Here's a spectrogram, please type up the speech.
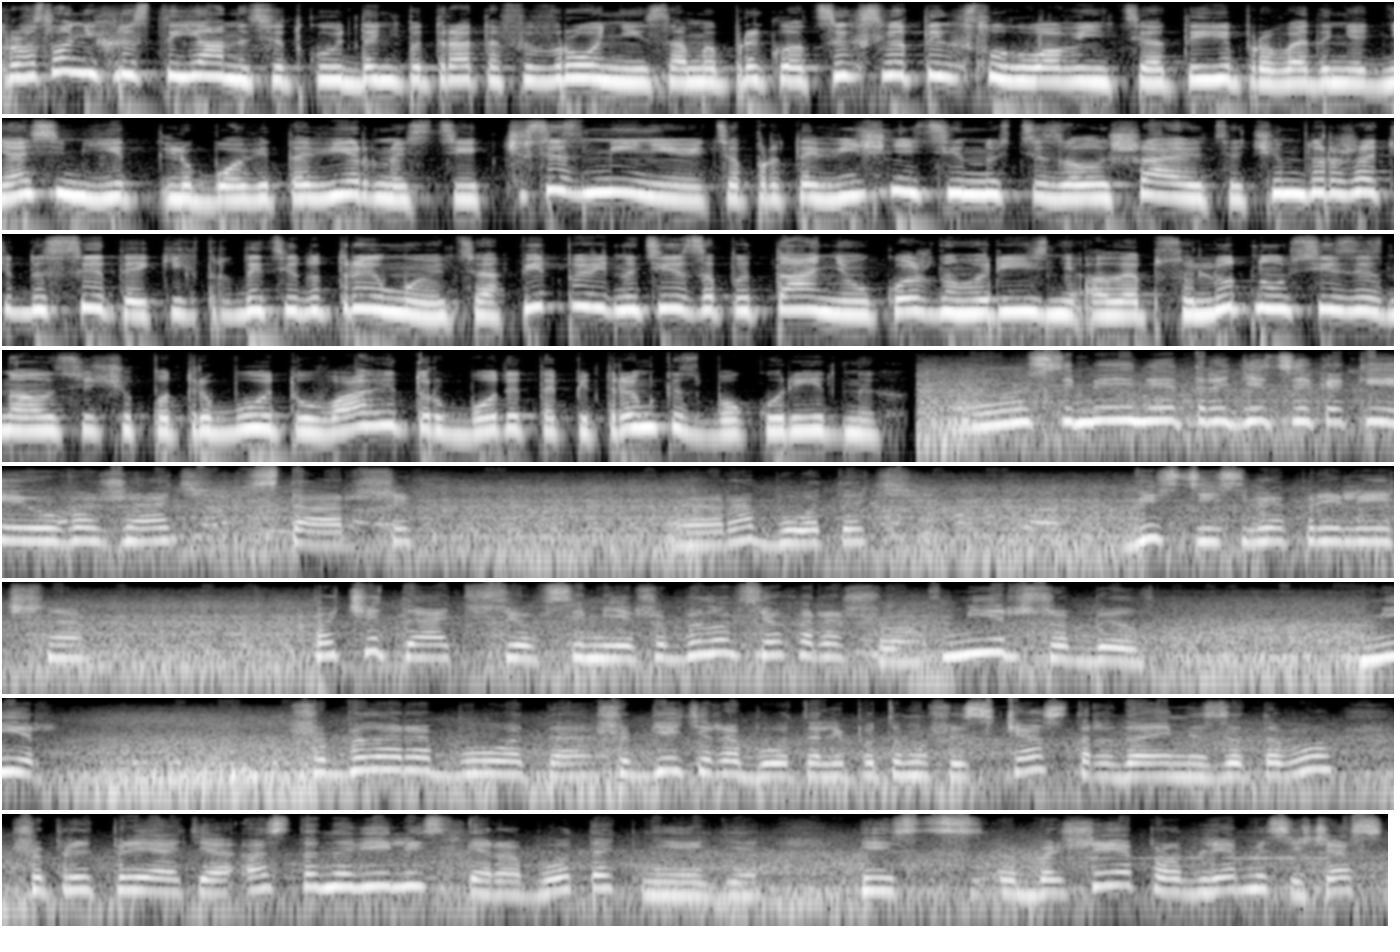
Православні християни святкують День Петра та Февронії. Саме приклад цих святих слугував ініціативі проведення Дня сім'ї, любові та вірності. Часи змінюються, проте вічні цінності залишаються. Чим дорожать одесити, яких традицій дотримуються? Відповідь на ці запитання у кожного різні, але абсолютно усі зізналися, що потребують уваги, турботи та підтримки з боку рідних. Ну, семейные традиции какие? Уважать старших, э, работать, вести себя прилично, почитать все в семье, чтобы было все хорошо. Мир, чтобы был. Мир. Чтобы была работа, чтобы дети работали, потому что сейчас страдаем из-за того, что предприятия остановились и работать негде. И с- большие проблемы сейчас,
